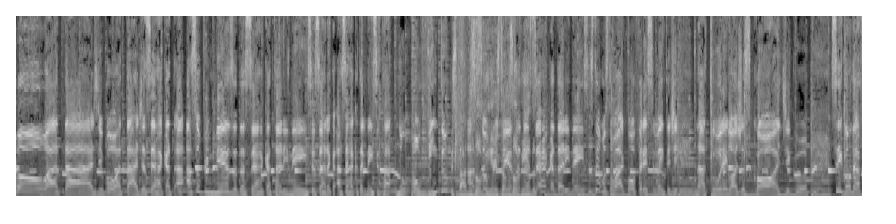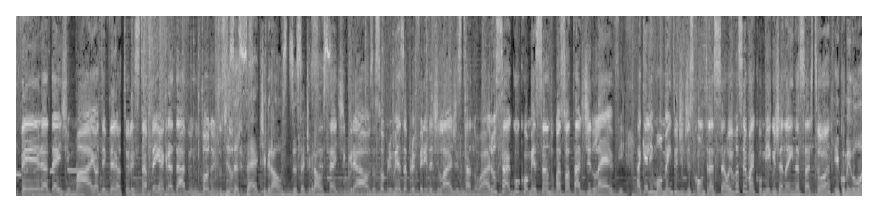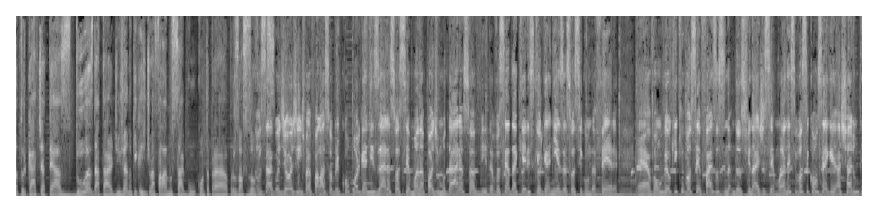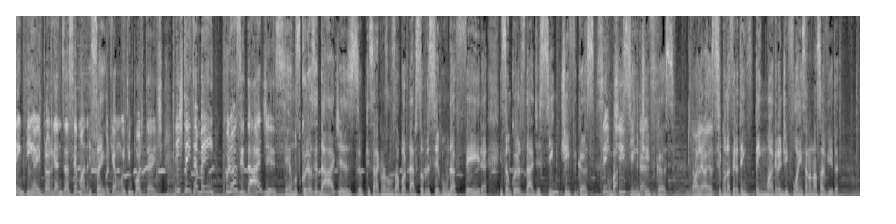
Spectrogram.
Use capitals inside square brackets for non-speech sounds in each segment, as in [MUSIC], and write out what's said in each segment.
Boa tarde, boa tarde. A Serra a, a sobremesa da Serra Catarinense. A Serra, a Serra Catarinense está no ouvindo. Está nos a ouvindo, estamos ouvindo. Da Serra Catarinense. Estamos no ar com oferecimento de Natura e Lojas Código. Segunda-feira, 10 de maio, a temperatura está bem agradável no torno dos 17 seus... graus, 17 graus. 17 graus. A sobremesa preferida de Laje está no ar. O Sagu começando com a sua tarde leve, aquele momento de descontração. E você vai comigo, Janaína Sartor? E comigo, Luan Turcati, até as duas da tarde. Jana, o que, que a gente vai falar no Sagu? Conta para os nossos ouvintes. No Sagu de hoje a gente vai falar sobre como organizar a sua semana pode mudar a sua vida. Você é daqueles que organiza a sua segunda-feira? É, vamos ver o que que você faz nos, nos, finais de semana e se você consegue achar um tempinho aí para organizar a semana. Isso aí. Porque é muito importante. A gente tem também curiosidades. Temos curiosidades. O que será que nós vamos abordar sobre segunda-feira? E são curiosidades científicas. Científicas. Científicas. Olha, segunda-feira tem, tem uma grande influência na nossa vida.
